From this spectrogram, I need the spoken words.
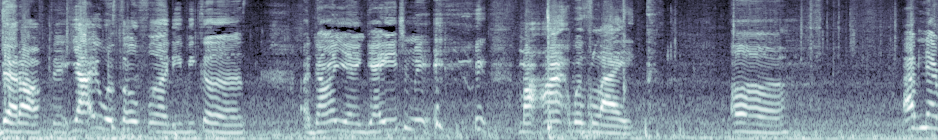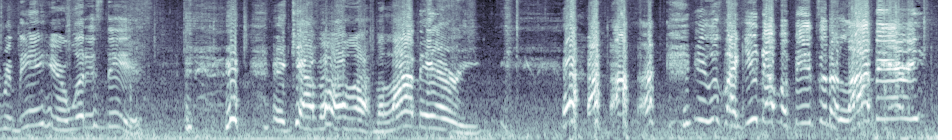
that often. Yeah, it was so funny because Adonya engagement, my aunt was like, uh, I've never been here. What is this? and Calvin out the library. he was like, You never been to the library?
